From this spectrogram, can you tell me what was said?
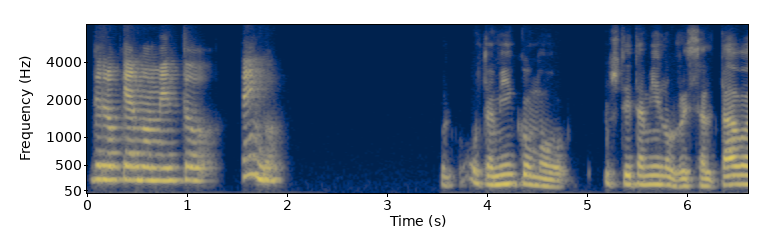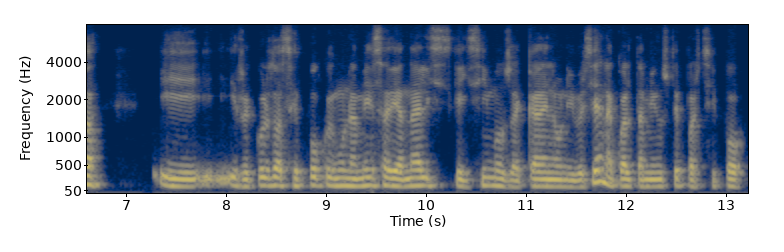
de lo que al momento tengo. O también como usted también lo resaltaba, y, recuerdo hace poco en una mesa de análisis que hicimos acá en la universidad, en la cual también usted participó,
